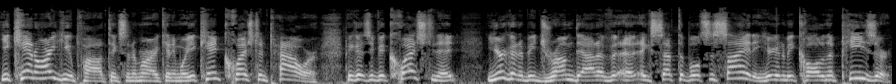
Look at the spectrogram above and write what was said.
You can't argue politics in America anymore. You can't question power because if you question it, you're going to be drummed out of uh, acceptable society. You're going to be called an appeaser.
